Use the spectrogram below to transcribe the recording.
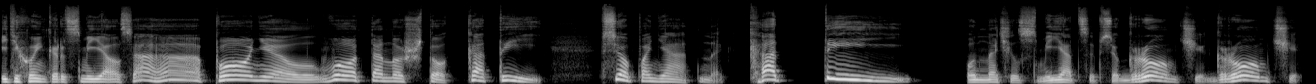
и тихонько рассмеялся. «Ага, понял, вот оно что, коты! Все понятно, коты!» Он начал смеяться все громче, громче,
